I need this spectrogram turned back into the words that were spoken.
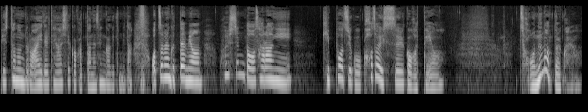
비슷한 온도로 아이들 대하실 것 같다는 생각이 듭니다. 어쩌면 그때면 훨씬 더 사랑이 깊어지고 커져 있을 것 같아요. 저는 어떨까요?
